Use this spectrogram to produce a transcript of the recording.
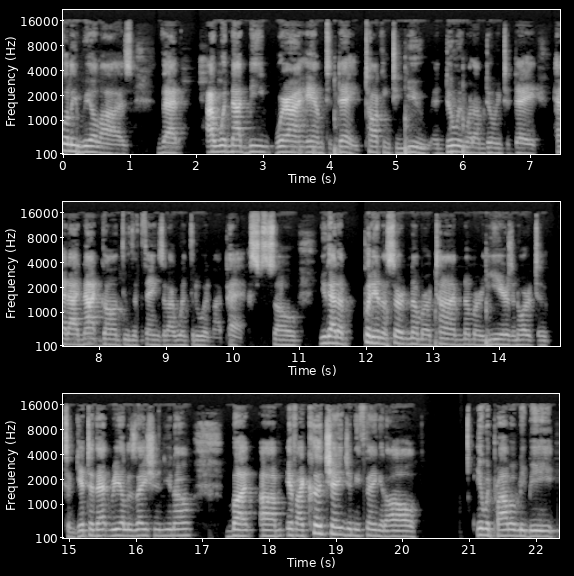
fully realize that I would not be where I am today, talking to you and doing what I'm doing today, had I not gone through the things that I went through in my past. So you got to put in a certain number of time, number of years in order to to get to that realization, you know. But um, if I could change anything at all, it would probably be,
